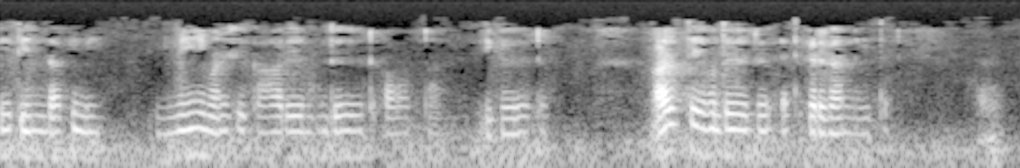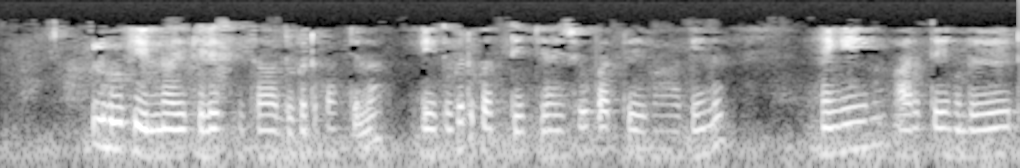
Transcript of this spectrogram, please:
ඉතින් දකිමි. මේ මනසිකාරය හොඳට පවත්තා දිගට අර්ථය හොඳට ඇති කරගන්න හිතට ලෝක ඉන්න අය කෙලෙස් නිසා දුකට පත්වෙලා ඒ දුකට පත්තේච්චයයි සූපත්වේවාගෙන හැඟීම අර්ථය හොඳට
